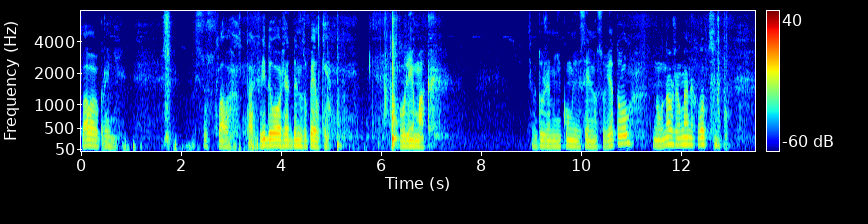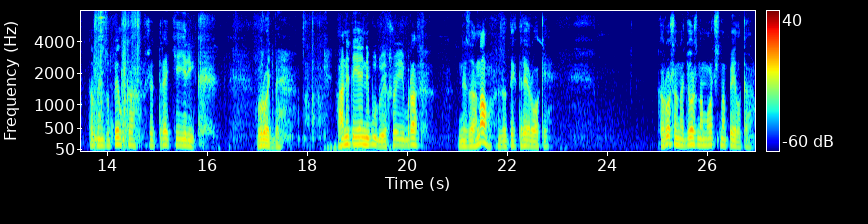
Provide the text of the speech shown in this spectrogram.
Слава Україні! Ісус слава! Так, відеоогляд бензопилки. Олімак. Це дуже мені кум сильно совєтував. Ну вона вже в мене, хлопці, та бензопилка вже третій рік. Вроді би. Ганити я її не буду, якщо її брат не загнав за тих три роки. Хороша, надіжна, мощна пилка.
